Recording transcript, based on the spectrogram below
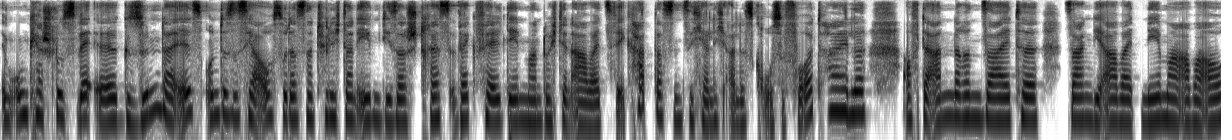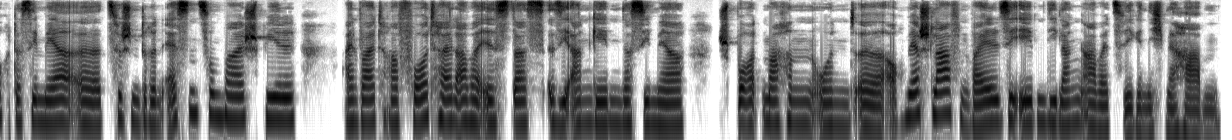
im Umkehrschluss äh, gesünder ist. Und es ist ja auch so, dass natürlich dann eben dieser Stress wegfällt, den man durch den Arbeitsweg hat. Das sind sicherlich alles große Vorteile. Auf der anderen Seite sagen die Arbeitnehmer aber auch, dass sie mehr äh, zwischendrin essen zum Beispiel. Ein weiterer Vorteil aber ist, dass sie angeben, dass sie mehr Sport machen und äh, auch mehr schlafen, weil sie eben die langen Arbeitswege nicht mehr haben.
